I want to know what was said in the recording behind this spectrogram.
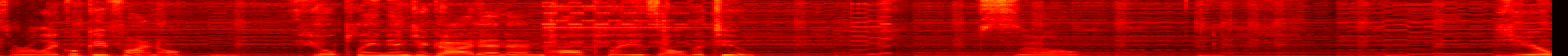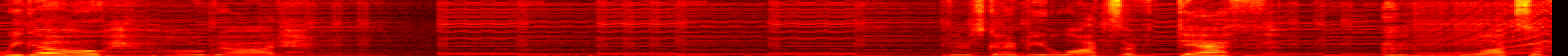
So we're like, okay, fine, I'll he'll play Ninja Gaiden and I'll play Zelda 2. So here we go. Oh god. There's gonna be lots of death, lots of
